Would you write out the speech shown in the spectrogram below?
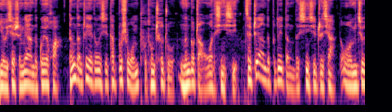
有一些什么样的规划等等这些东西，它不是我们普通车主能够掌握的信息。在这样的不对等的信息之下，我们就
